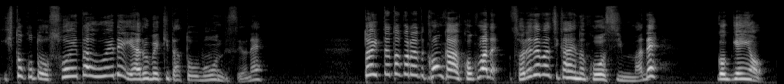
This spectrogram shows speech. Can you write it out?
一言を添えた上でやるべきだと思うんですよね。といったところで今回はここまで。それでは次回の更新まで。ごきげんよう。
